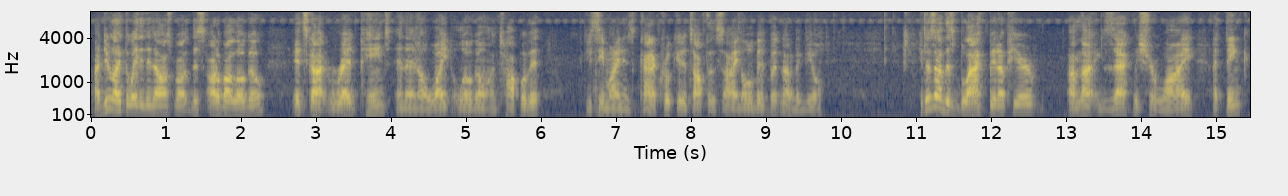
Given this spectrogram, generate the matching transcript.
I do like the way they did this Autobot logo. It's got red paint and then a white logo on top of it. You see mine is kind of crooked. It's off to the side a little bit, but not a big deal. He does have this black bit up here. I'm not exactly sure why. I think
